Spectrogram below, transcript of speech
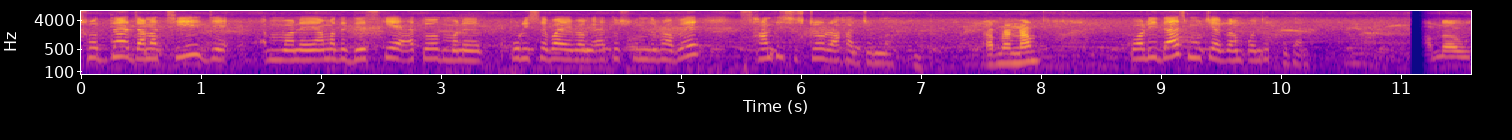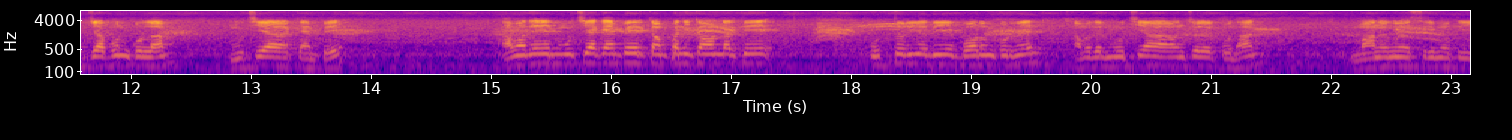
শ্রদ্ধা জানাচ্ছি যে মানে আমাদের দেশকে এত মানে পরিষেবা এবং এত সুন্দরভাবে শান্তিশিষ্ট রাখার জন্য। আপনার নাম? পলি দাস মুচিয়া গ্রাম পঞ্চায়েত প্রধান। আমরা উদযাপন করলাম মুচিয়া ক্যাম্পে। আমাদের মুচিয়া ক্যাম্পের কোম্পানি কাউন্ডারকে উত্তরীয় দিয়ে বরণ করবেন আমাদের মুচিয়া অঞ্চলের প্রধান মাননীয় শ্রীমতী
